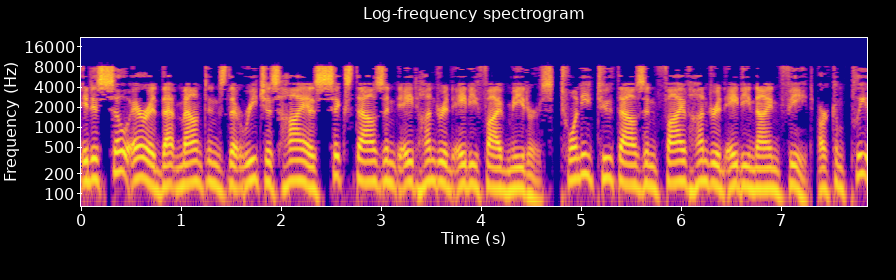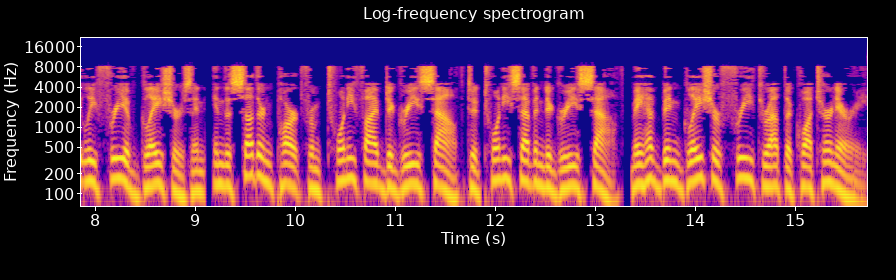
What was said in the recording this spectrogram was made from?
It is so arid that mountains that reach as high as 6,885 metres 22,589 feet are completely free of glaciers and, in the southern part from 25 degrees south to 27 degrees south, may have been glacier-free throughout the Quaternary,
